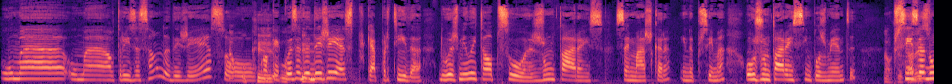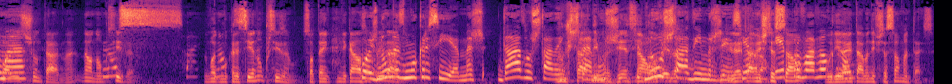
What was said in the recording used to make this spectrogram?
uma, uma autorização da DGS não, ou que, qualquer coisa que... da DGS, porque à partida duas mil e tal pessoas juntarem-se sem máscara, ainda por cima, ou juntarem-se simplesmente, não, precisa de uma... juntar, não é? Não, não precisa. Não numa não democracia não precisam, só têm que comunicar às Pois, numa democracia, mas dado o estado em que estado estamos, não, no estado de emergência, é provável O direito à manifestação mantém-se.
